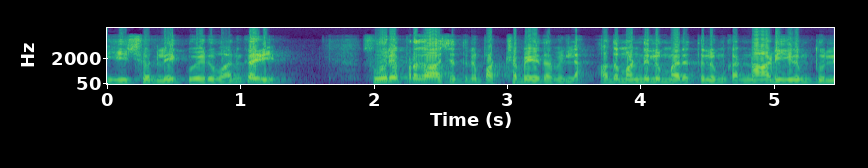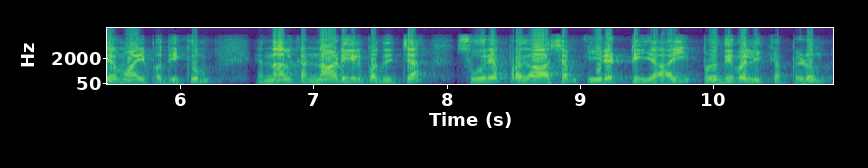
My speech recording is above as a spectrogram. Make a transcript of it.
ഈശ്വരിലേക്ക് വരുവാൻ കഴിയും. സൂര്യപ്രകാശത്തിന് പക്ഷഭേദമില്ല. അത് മണ്ണിലും മരത്തിലും കണ്ണാടിയിലും തുല്യമായി പതിക്കും. എന്നാൽ കണ്ണാടിയിൽ പതിച്ച സൂര്യപ്രകാശം ഇരട്ടിയായി പ്രതിഫലിക്കപ്പെടും.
